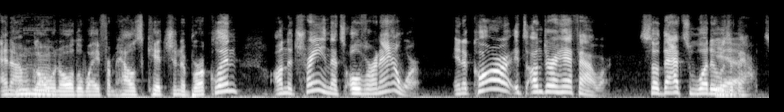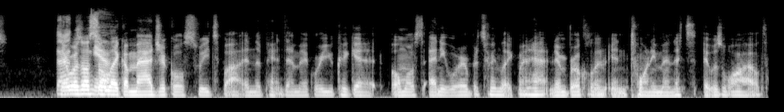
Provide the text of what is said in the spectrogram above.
and I'm Mm-hmm. going all the way from Hell's Kitchen to Brooklyn on the train. That's over an hour. In a car, it's under a half hour. So that's what it was Yeah. about. There was also yeah. like a magical sweet spot in the pandemic where you could get almost anywhere between like Manhattan and Brooklyn in 20 minutes. It was wild.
